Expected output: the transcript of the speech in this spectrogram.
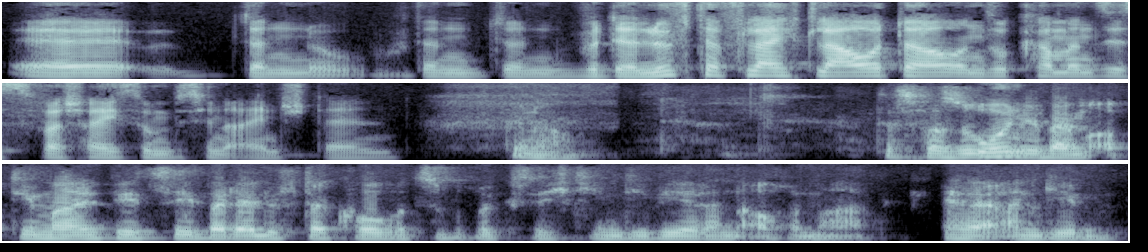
äh, dann, dann, dann wird der Lüfter vielleicht lauter und so kann man sich wahrscheinlich so ein bisschen einstellen. Genau. Das versuchen und, wir beim optimalen PC bei der Lüfterkurve zu berücksichtigen, die wir dann auch immer äh, angeben.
